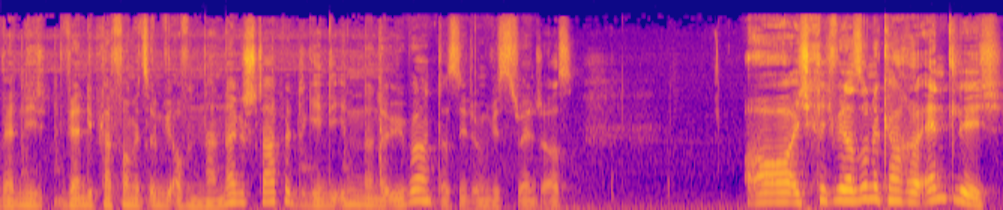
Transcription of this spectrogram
Werden die, werden die Plattformen jetzt irgendwie aufeinander gestapelt? Gehen die ineinander über? Das sieht irgendwie strange aus. Oh, ich krieg wieder so eine Karre. Endlich!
